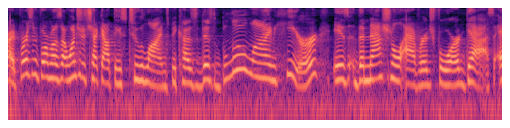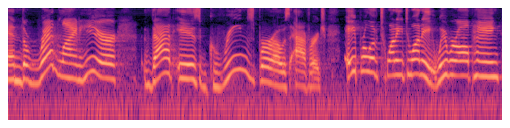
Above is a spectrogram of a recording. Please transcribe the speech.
All right, first and foremost, I want you to check out these two lines because this blue line here is the national average for gas. And the red line here, that is Greensboro's average. April of 2020, we were all paying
